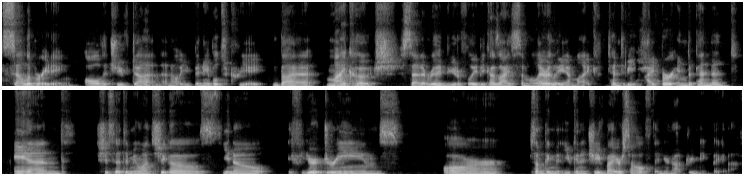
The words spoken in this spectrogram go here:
celebrating all that you've done and all you've been able to create. But my coach said it really beautifully because i similarly am like tend to be hyper independent and she said to me once she goes you know if your dreams are something that you can achieve by yourself then you're not dreaming big enough.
